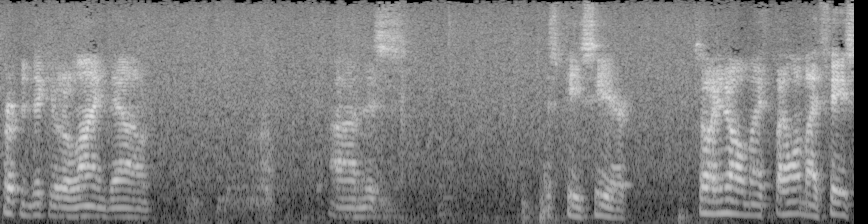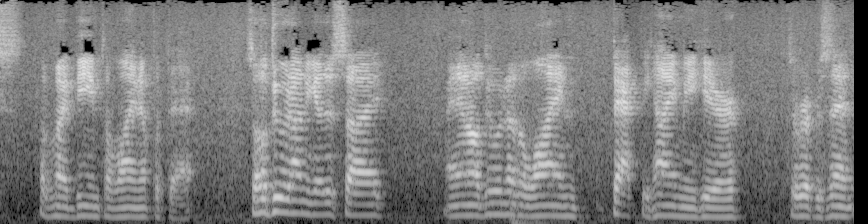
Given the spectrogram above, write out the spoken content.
perpendicular line down on this this piece here. So I know my I want my face of my beam to line up with that. So I'll do it on the other side, and I'll do another line back behind me here to represent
